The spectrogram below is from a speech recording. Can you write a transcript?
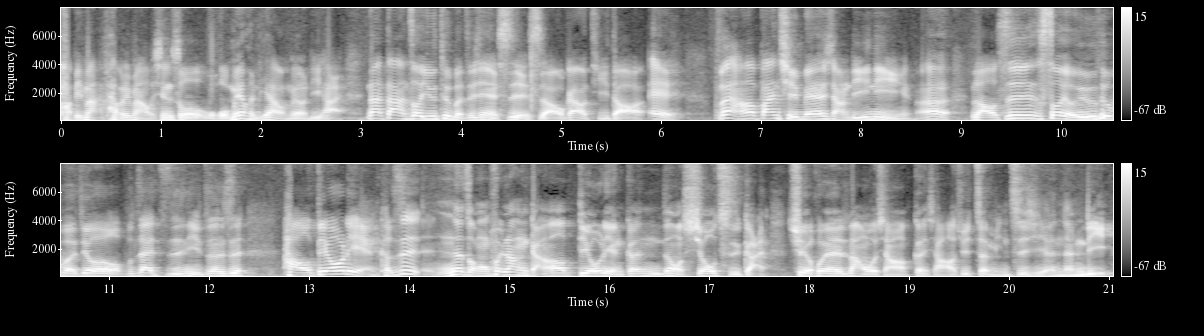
怕被骂，怕被骂。我先说，我没有很厉害，我没有厉害。那当然做 YouTube 这件事也是啊。我刚有提到，哎，分享到班群没人想理你，呃，老师说有 YouTube 就不再指你，真的是。好丢脸，可是那种会让人感到丢脸，跟你这种羞耻感，却会让我想要更想要去证明自己的能力。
